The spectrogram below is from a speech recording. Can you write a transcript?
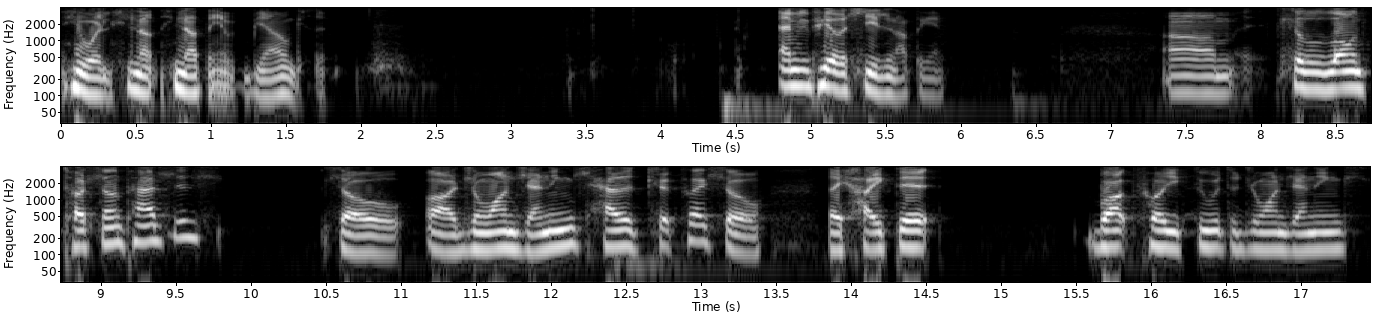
He was. He's not. He's not the MVP. I don't get it. MVP of the season, not the game. Um, so the lone touchdown passes. So uh, Jauan Jennings had a trick play, so they hiked it. Brock Purdy threw it to Jauan Jennings,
